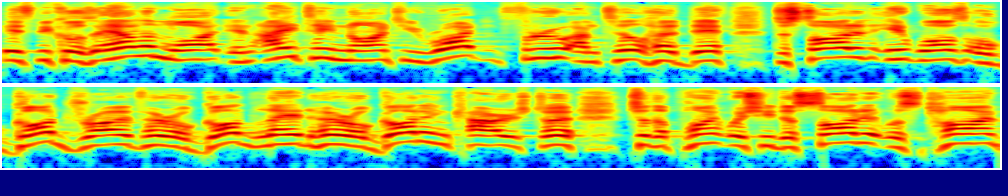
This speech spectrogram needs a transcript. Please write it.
is because Ellen White in 1890, right through until her death, decided it was, or God drove her, or God led her, or God encouraged her to the point where she decided it was time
